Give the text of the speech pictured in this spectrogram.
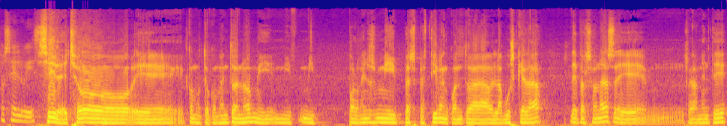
José Luis. Sí, de hecho, eh, como te comento, ¿no? Mi, mi- mi- por lo menos mi perspectiva en cuanto a la búsqueda de personas, eh, realmente,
